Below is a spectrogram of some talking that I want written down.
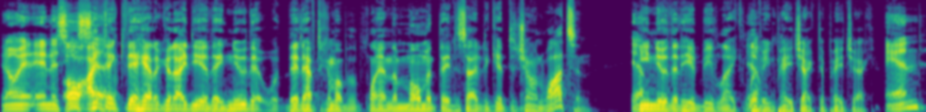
You know, and, and as he Oh, I think they had a good idea. They knew that w- they'd have to come up with a plan the moment they decided to get to Deshaun Watson. Yeah. He knew that he'd be like Yeah. living paycheck to paycheck. and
